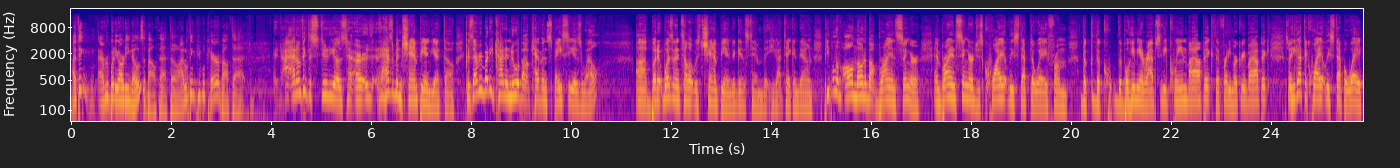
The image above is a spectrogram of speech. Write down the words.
I think everybody already knows about that, though. I don't think people care about that. I I don't think the studios ha- or it hasn't been championed yet though, because everybody kind of knew about Kevin Spacey as well. Uh, but it wasn't until it was championed against him that he got taken down. People have all known about Bryan Singer, and Bryan Singer just quietly stepped away from the the the Bohemian Rhapsody Queen biopic, the Freddie Mercury biopic. So he got to quietly step away.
